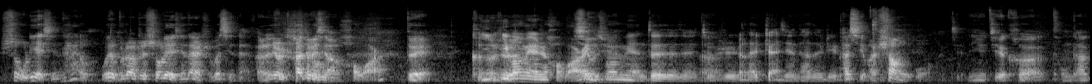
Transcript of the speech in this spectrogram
狩猎心态吧，我也不知道这狩猎心态是什么心态，反正就是他就是想好玩，对，可能一方面是好玩，一方面对对对，就是来展现他的这种。他喜欢上午，因为杰克从他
